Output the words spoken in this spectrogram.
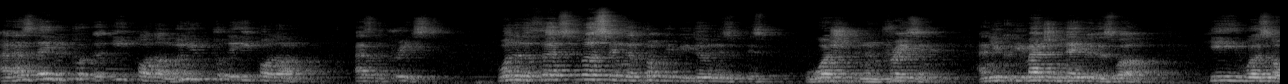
And as David put the ephod on, when you put the ephod on as the priest, one of the first, first things they'll probably be doing is, is worshiping and praising. And you could imagine David as well. He was a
